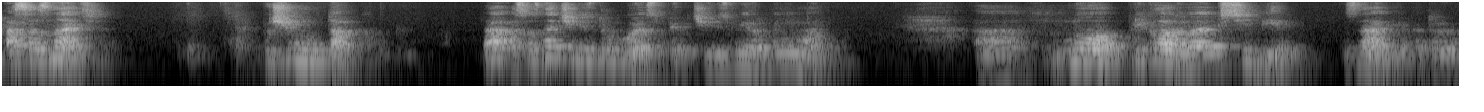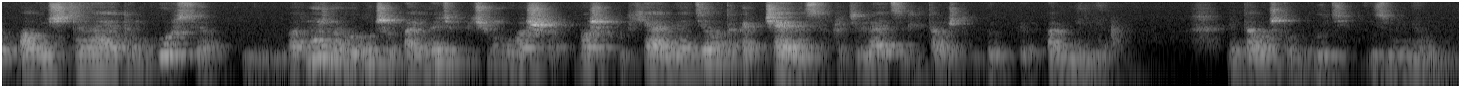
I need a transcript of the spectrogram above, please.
осознать, почему так. Да, осознать через другой аспект, через миропонимание. А, но прикладывая к себе знания, которые вы получите на этом курсе, возможно, вы лучше поймете, почему ваше, ваше будхиальное тело так отчаянно сопротивляется для того, чтобы быть помененным, для того, чтобы быть измененным.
